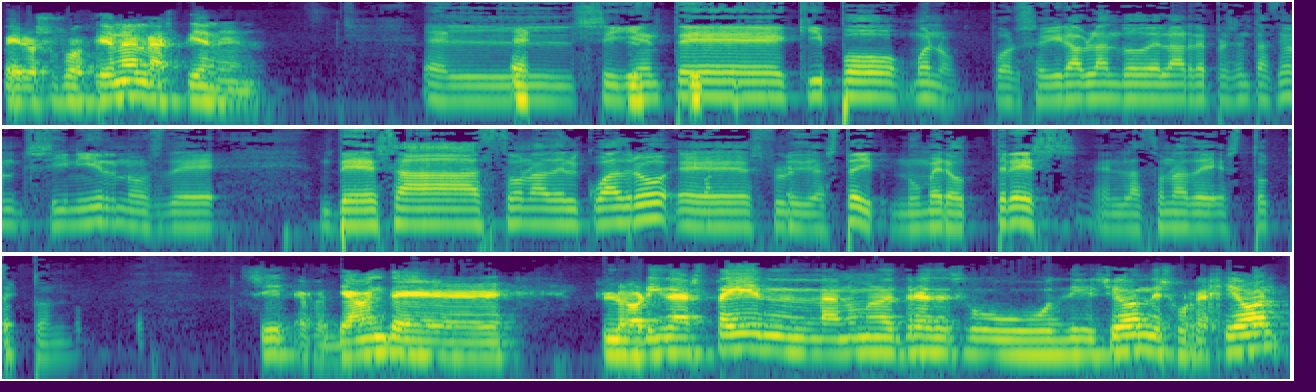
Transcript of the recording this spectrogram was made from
pero sus opciones las tienen. El, el siguiente equipo, bueno, por seguir hablando de la representación, sin irnos de, de esa zona del cuadro, es Florida State, número 3 en la zona de Stockton. Sí, efectivamente. Florida State, la número 3 de su división, de su región.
